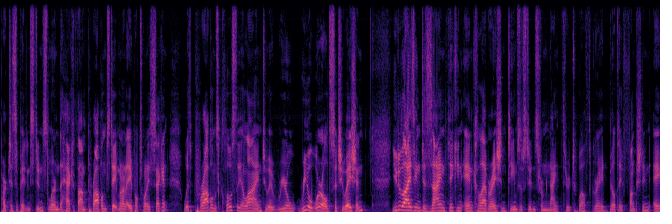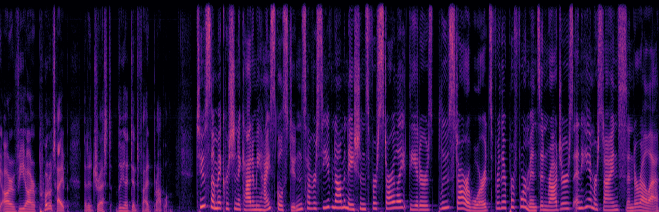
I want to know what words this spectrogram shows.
Participating students learned the hackathon problem statement on April 22nd with problems closely aligned to a real real world situation. Utilizing design thinking and collaboration, teams of students from 9th through 12th grade built a functioning AR VR prototype that addressed the identified problem. Two Summit Christian Academy high school students have received nominations for Starlight Theater's Blue Star Awards for their performance in Rodgers and Hammerstein's Cinderella.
